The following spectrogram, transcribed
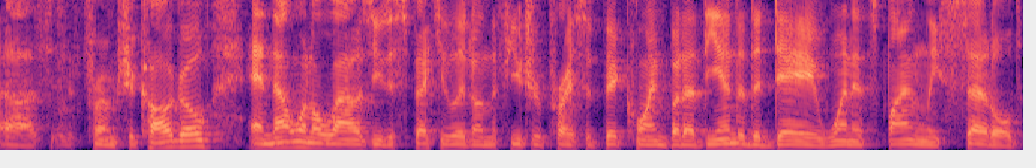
uh, from Chicago, and that one allows you to speculate on the future price of Bitcoin. But at the end of the day, when it's finally settled,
